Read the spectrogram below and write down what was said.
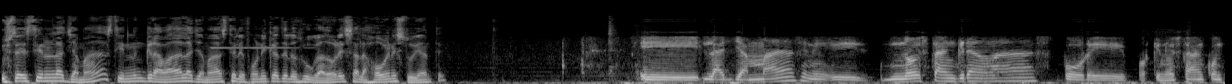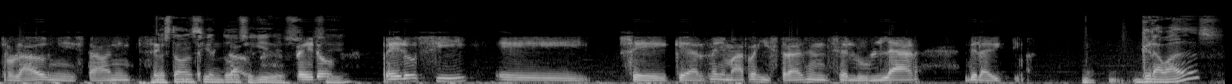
¿Ustedes tienen las llamadas? ¿Tienen grabadas las llamadas telefónicas de los jugadores a la joven estudiante? Eh, las llamadas en- eh, no están grabadas por eh, porque no estaban controlados ni estaban No estaban siendo seguidos, pero sí. pero sí eh, se quedaron las llamadas registradas en el celular de la víctima. ¿Grabadas?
